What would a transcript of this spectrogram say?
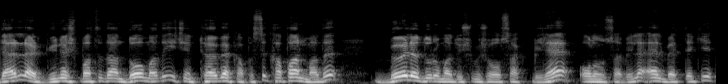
derler güneş batıdan doğmadığı için tövbe kapısı kapanmadı. Böyle duruma düşmüş olsak bile olunsa bile elbette ki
